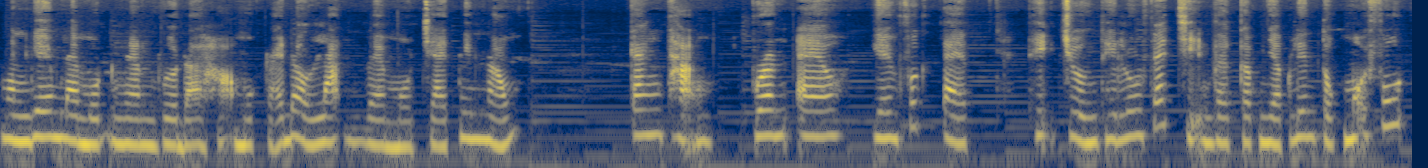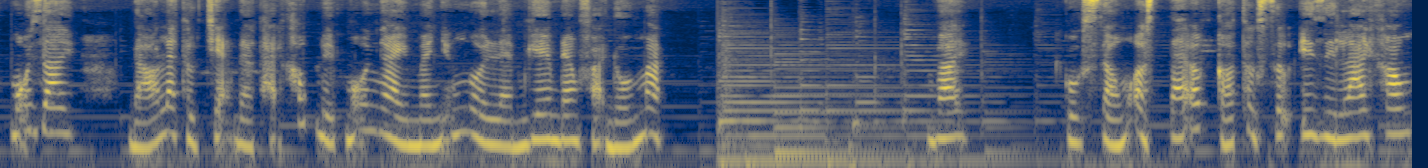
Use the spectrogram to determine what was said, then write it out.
Ngành game là một ngành vừa đòi họ một cái đầu lạnh và một trái tim nóng. Căng thẳng, burnout, game phức tạp, thị trường thì luôn phát triển và cập nhật liên tục mỗi phút, mỗi giây. Đó là thực trạng đào thải khốc liệt mỗi ngày mà những người làm game đang phải đối mặt. Vậy, cuộc sống ở startup có thực sự easy life không?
